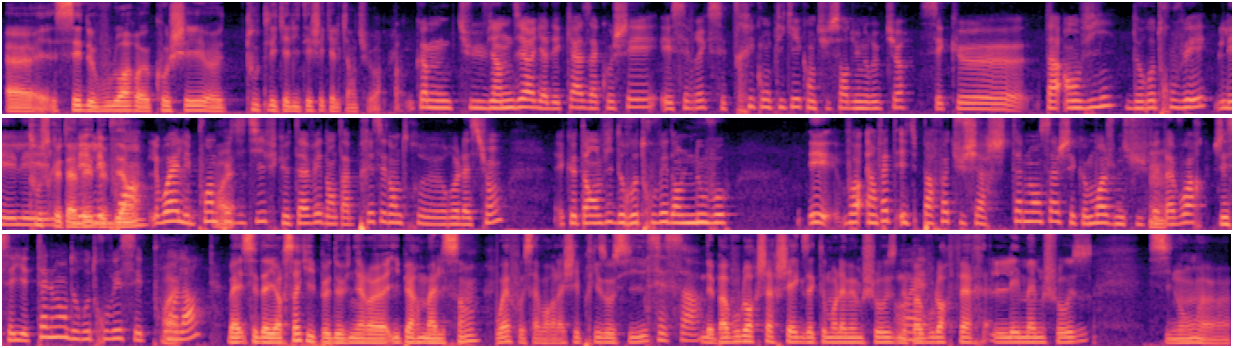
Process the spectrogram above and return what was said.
euh, c'est de vouloir euh, cocher euh, toutes les qualités chez quelqu'un, tu vois. Comme tu viens de dire, il y a des cases à cocher et c'est vrai que c'est très compliqué quand tu sors d'une rupture. C'est que tu as envie de retrouver les, les Tout ce que les, les de points, ouais, les points Ouais. positifs que tu avais dans ta précédente relation, et que tu as envie de retrouver dans le nouveau. Et, en fait, et parfois tu cherches tellement ça, je sais que moi je me suis fait Mm. avoir, j'essayais tellement de retrouver ces points-là. Bah, c'est d'ailleurs ça qui peut devenir euh, hyper malsain. Ouais, faut savoir lâcher prise aussi. C'est ça. Ne pas vouloir chercher exactement la même chose, ne Ouais. pas vouloir faire les mêmes choses. Sinon, euh,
